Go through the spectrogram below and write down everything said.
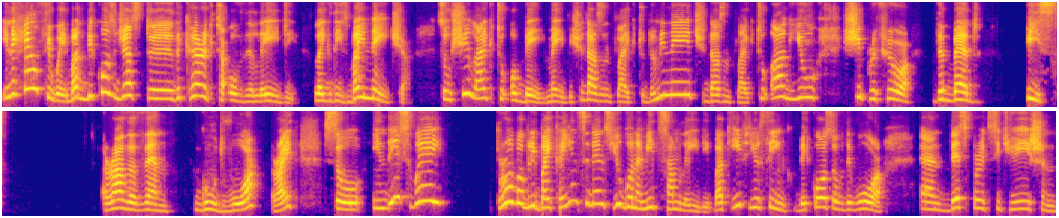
In a healthy way but because just uh, the character of the lady like this by nature. So she like to obey maybe. She doesn't like to dominate she doesn't like to argue. She prefer the bad peace rather than good war right so in this way probably by coincidence you're gonna meet some lady but if you think because of the war and desperate situation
